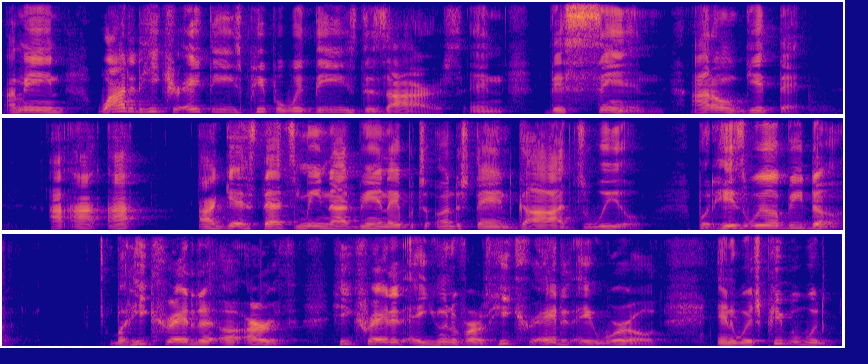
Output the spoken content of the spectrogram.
I mean, why did he create these people with these desires and this sin? I don't get that. I I I, I guess that's me not being able to understand God's will. But his will be done. But he created a, earth. He created a universe. He created a world in which people would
